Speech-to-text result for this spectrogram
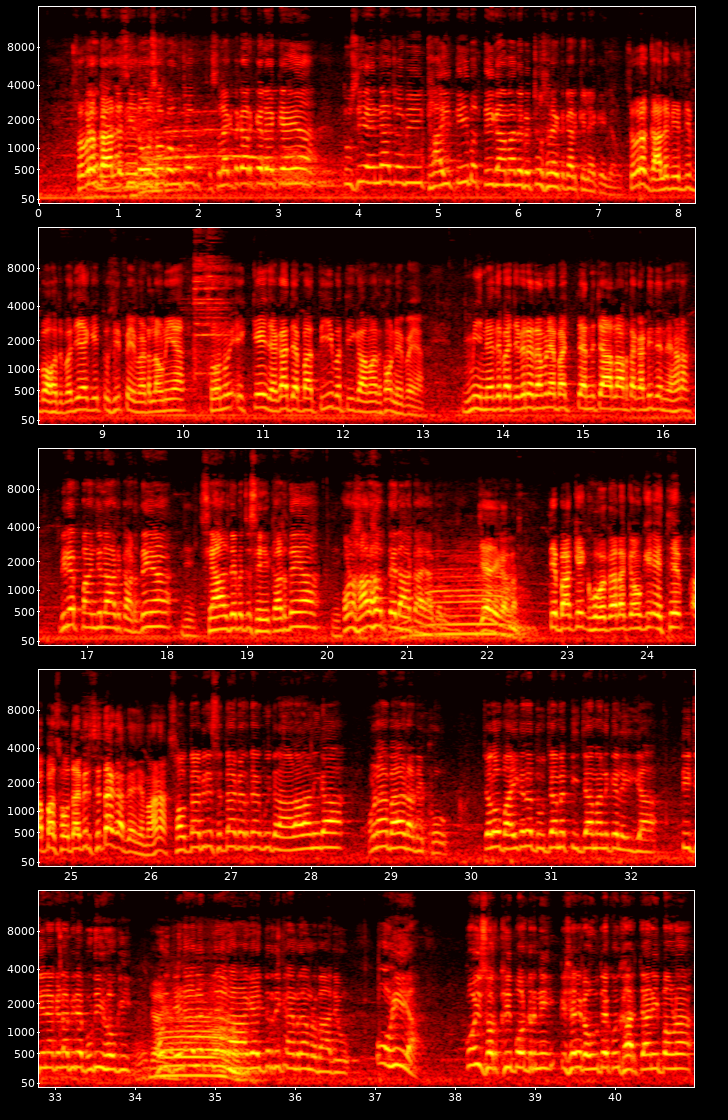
ਸੋ ਵੀਰੋ ਗੱਲ ਵੀਰ 200 ਗਊ ਚੋਂ ਸਿਲੈਕਟ ਕਰਕੇ ਲੈ ਕੇ ਆਏ ਆ। ਤੁਸੀਂ ਇਹਨਾਂ ਚੋਂ ਵੀ 28 30 32 ਗਾਵਾਂ ਦੇ ਵਿੱਚੋਂ ਸਿਲੈਕਟ ਕਰਕੇ ਲੈ ਕੇ ਜਾਓ। ਸੋ ਵੀਰੋ ਗੱਲ ਵੀਰ ਦੀ ਬਹੁਤ ਵਧੀਆ ਹੈ ਕਿ ਤੁਸੀਂ ਪੇਮੈਂਟ ਲਾਉਣੀ ਆ। ਤੁਹਾਨੂੰ ਇੱਕੇ ਜਗ੍ਹਾ ਤੇ ਆਪਾਂ 30 32 ਗਾਵਾਂ ਦਿਖਾਉਣੇ ਪਏ ਆ। ਮਹੀਨੇ ਦੇ ਵਿੱਚ ਵੀਰੇ ਰਮਣੇ ਆਪਾਂ 3-4 ਲਾਟ ਤਾਂ ਕੱਢ ਹੀ ਦਿੰਦੇ ਹਨਾ? ਵੀਰੇ ਪੰਜ ਲਾਟ ਕੱਢਦੇ ਆ। ਸਿਆਲ ਦੇ ਵਿੱਚ 6 ਕੱਢਦੇ ਆ। ਹੁਣ ਹਰ ਹਫ਼ਤੇ ਲਾਟ ਆਇਆ ਕਰੋ। ਜੈ ਜੈ ਗੱਲ। ਤੇ ਬਾਕੀ ਇੱਕ ਹੋਰ ਗੱਲ ਆ ਕਿਉਂਕਿ ਇੱਥੇ ਆਪਾਂ ਸੌਦਾ ਵੀਰ ਸਿੱਧਾ ਕਰਦੇ ਆ ਜਮਾ ਹਨਾ? ਸੌਦਾ ਵੀਰੇ ਸਿੱਧਾ ਕਰਦੇ ਆ ਕੋਈ ਦਲਾਲ ਵਾਲਾ ਨਹੀਂਗਾ ਹੁਣ ਆ ਬੈੜ ਦੇਖੋ। ਚਲੋ ਬਾਈ ਕਹਿੰਦਾ ਦੂਜਾ ਮੈਂ ਤੀਜਾ ਮੰਨ ਕੇ ਲਈ ਆ। ਤੀਜੇ ਨਾਲ ਕਿਹੜਾ ਵੀਰੇ ਬੁੜੀ ਹੋ ਗਈ? ਹੁਣ ਜਿਹੜਾ ਦੇ ਭਲਿਆਰ ਆ ਗਿਆ ਇੱਧਰ ਦੀ ਕੈਮਰਾ ਮਰਵਾ ਦਿਓ। ਉਹੀ ਆ। ਕੋਈ ਸੁਰਖੀ ਪਾਊਡਰ ਨਹੀਂ ਕਿਸੇ ਗਊ ਤੇ ਕੋਈ ਖਰਚਾ ਨਹੀਂ ਪਾਉਣਾ।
